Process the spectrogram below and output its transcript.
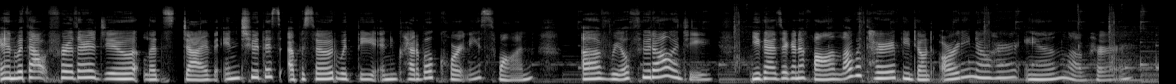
And without further ado, let's dive into this episode with the incredible Courtney Swan of Real Foodology. You guys are going to fall in love with her if you don't already know her and love her.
